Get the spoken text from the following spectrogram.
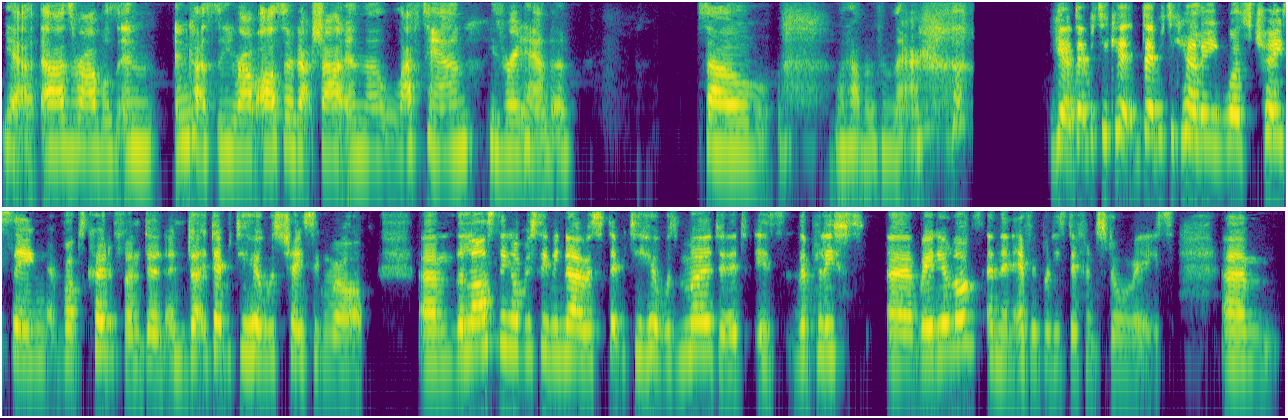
yeah, as Rob was in in custody, Rob also got shot in the left hand. He's right-handed. So, what happened from there? Yeah, Deputy Ke- Deputy Kelly was chasing Rob's co-defendant, and De- Deputy Hill was chasing Rob. Um, the last thing, obviously, we know as Deputy Hill was murdered is the police uh, radio logs, and then everybody's different stories. Um,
